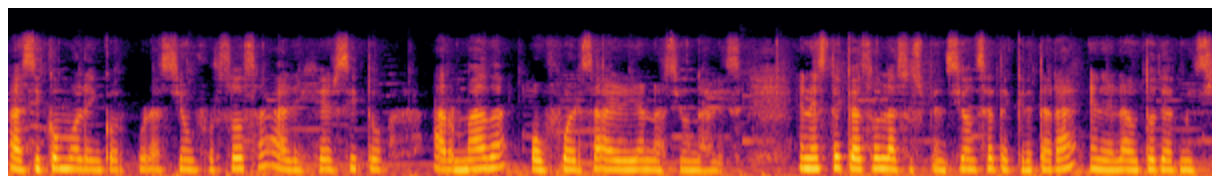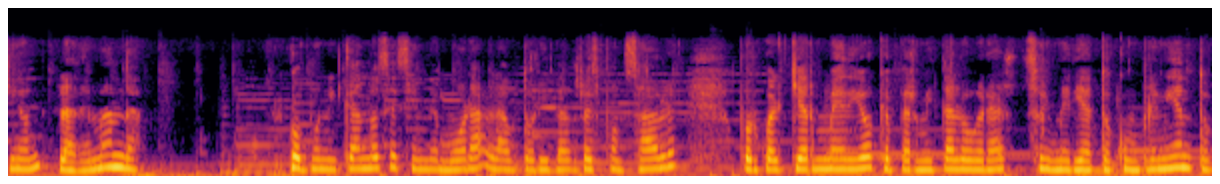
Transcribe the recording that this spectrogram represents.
así como la incorporación forzosa al ejército, armada o fuerza aérea nacionales. En este caso, la suspensión se decretará en el auto de admisión la demanda comunicándose sin demora la autoridad responsable por cualquier medio que permita lograr su inmediato cumplimiento.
